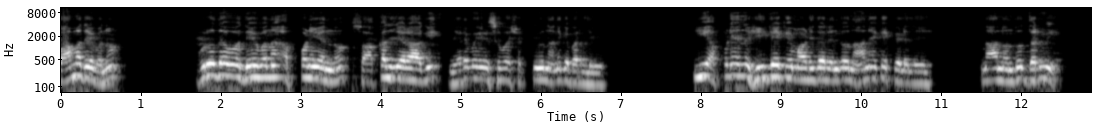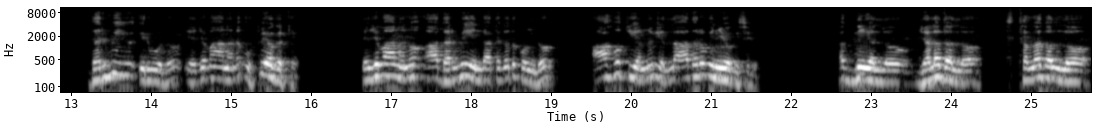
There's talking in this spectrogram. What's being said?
ವಾಮದೇವನು ಗುರುದೇವ ದೇವನ ಅಪ್ಪಣೆಯನ್ನು ಸಾಕಲ್ಯರಾಗಿ ನೆರವೇರಿಸುವ ಶಕ್ತಿಯು ನನಗೆ ಬರಲಿ. ಈ ಅಪ್ಪಣೆಯನ್ನು ಹೀಗೇಕೆ ಮಾಡಿದರೆಂದು ನಾನೇಕೆ ಕೇಳಲಿ? ನಾನೊಂದು ದರ್ವಿ ದರ್ವಿಯು ಇರುವುದು ಯಜಮಾನನ ಉಪಯೋಗಕ್ಕೆ. ಯಜಮಾನನು ಆ ಧರ್ಮಿಯಿಂದ ತೆಗೆದುಕೊಂಡು ಆಹುತಿಯನ್ನು ಎಲ್ಲಾದರೂ ವಿನಿಯೋಗಿಸಲಿ ಅಗ್ನಿಯಲ್ಲೋ, ಜಲದಲ್ಲೋ, ಸ್ಥಳದಲ್ಲೋ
